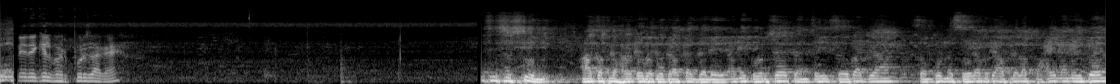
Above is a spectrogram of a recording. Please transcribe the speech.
इकडे देखील भरपूर जागा आहे. सिस्टीम आज आपल्या हरडेमध्ये दाखल झाले. अनेक वर्ष त्यांचाही सहभाग या संपूर्ण सोहळ्यामध्ये आपल्याला पाहायला मिळतोय.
